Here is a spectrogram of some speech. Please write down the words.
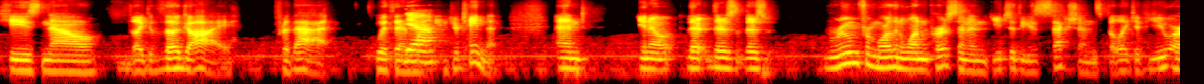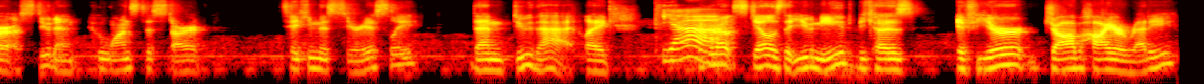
he's now like the guy for that within yeah. like, entertainment. And you know, there, there's there's room for more than one person in each of these sections. But like if you are a student who wants to start taking this seriously, then do that. Like yeah. figure out skills that you need because if you're job hire ready,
